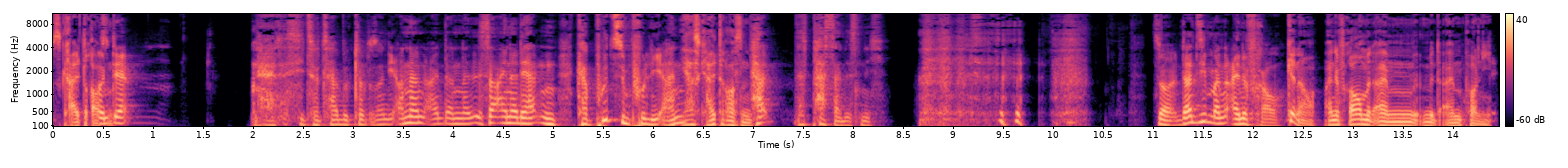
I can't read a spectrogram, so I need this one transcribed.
Ist kalt draußen. Und der, Ja, das sieht total bekloppt aus. Und die anderen, dann ist da einer, der hat einen Kapuzenpulli an. ja, ist kalt draußen. Ha- Das passt alles nicht. so, dann sieht man eine Frau Genau, eine Frau mit einem mit einem Pony.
